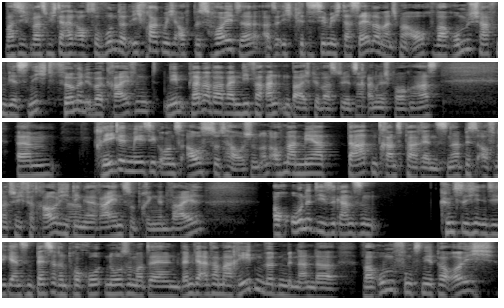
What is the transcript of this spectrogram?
was, ich, was mich da halt auch so wundert, ich frage mich auch bis heute, also ich kritisiere mich das selber manchmal auch, warum schaffen wir es nicht, firmenübergreifend, nehm, bleib mal bei beim Lieferantenbeispiel, was du jetzt ja. angesprochen hast, ähm, regelmäßig uns auszutauschen und auch mal mehr Datentransparenz, ne, bis auf natürlich vertrauliche ja. Dinge reinzubringen, weil auch ohne diese ganzen künstlichen Intelligenzen, besseren Prognosemodellen, wenn wir einfach mal reden würden miteinander, warum funktioniert bei euch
